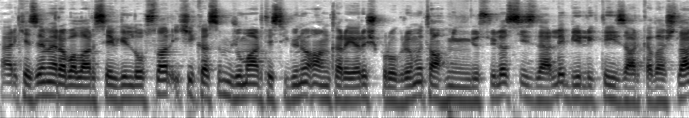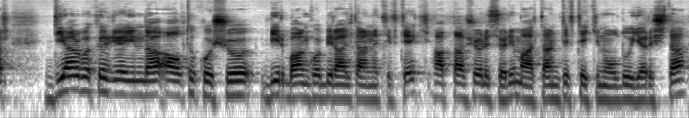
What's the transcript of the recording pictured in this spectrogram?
Herkese merhabalar sevgili dostlar. 2 Kasım Cumartesi günü Ankara yarış programı tahmin videosuyla sizlerle birlikteyiz arkadaşlar. Diyarbakır yayında 6 koşu, 1 banko, 1 alternatif tek. Hatta şöyle söyleyeyim alternatif tekin olduğu yarışta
